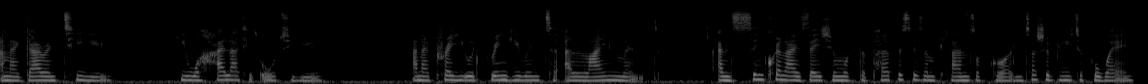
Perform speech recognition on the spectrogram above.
And I guarantee you, He will highlight it all to you. And I pray He would bring you into alignment and synchronization with the purposes and plans of God in such a beautiful way.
